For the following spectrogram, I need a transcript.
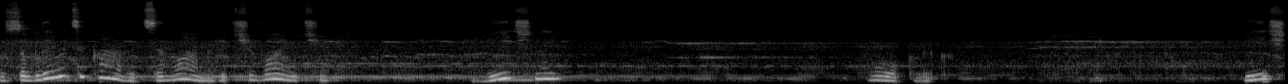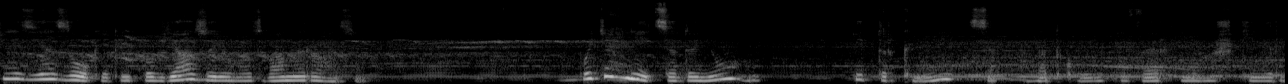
особливо цікавиться вами, відчуваючи вічний поклик. Вічний зв'язок, який пов'язує його з вами разом. Потягніться до нього і торкніться гладкої поверхні його шкіри.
